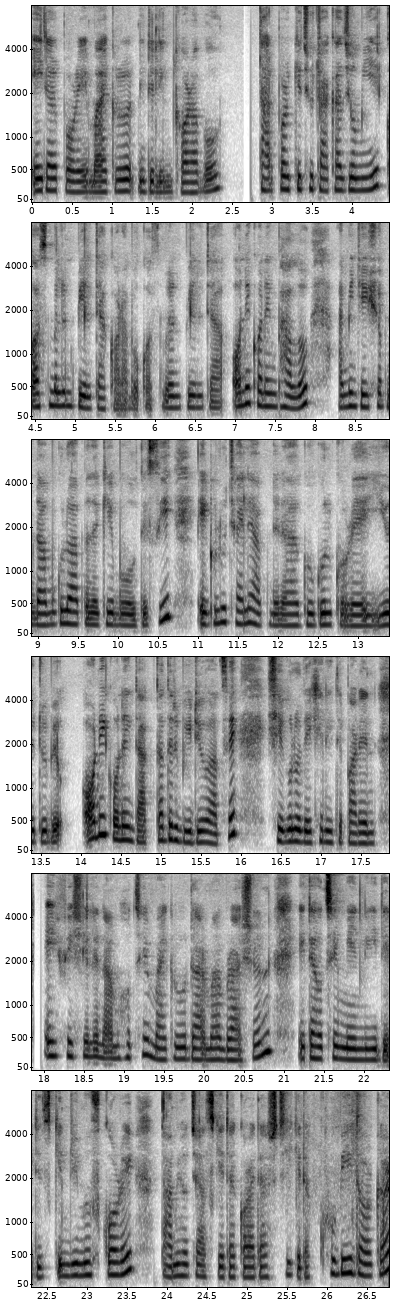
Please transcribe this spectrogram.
এইটার পরে মাইক্রো নিডলিং করাবো। তারপর কিছু টাকা জমিয়ে কসমেলন পিলটা করাবো। কসমেলন পিলটা অনেক, অনেক ভালো। আমি যেসব নামগুলো আপনাদেরকে বলতেছি এগুলো চাইলে আপনারা গুগল করে ইউটিউবে অনেক, অনেক ডাক্তারদের ভিডিও আছে সেগুলো দেখে নিতে পারেন। এই ফেসিয়ালের নাম হচ্ছে মাইক্রো ডার্মাব্রেশন। এটা হচ্ছে মেনলি ডেড স্কিন রিমুভ করে। তো আমি হচ্ছে আজকে এটা করাতে আসছি। এটা খুবই দরকার।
